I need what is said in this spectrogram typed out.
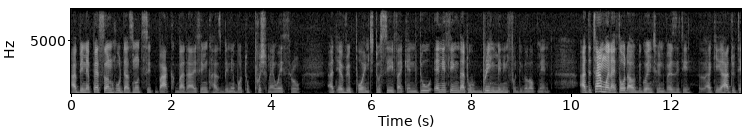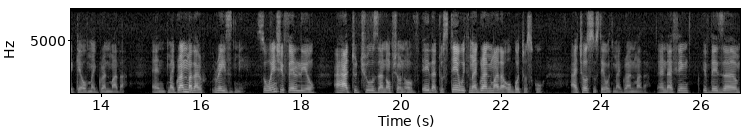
I've been a person who does not sit back, but I think has been able to push my way through at every point to see if I can do anything that will bring meaningful development. At the time when I thought I would be going to university, like I had to take care of my grandmother, and my grandmother raised me. So when she fell ill, I had to choose an option of either to stay with my grandmother or go to school. I chose to stay with my grandmother, and I think if there's a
